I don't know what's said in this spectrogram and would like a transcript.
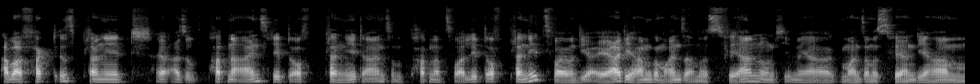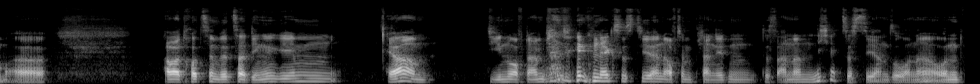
aber Fakt ist, Planet, äh, also Partner 1 lebt auf Planet 1 und Partner 2 lebt auf Planet 2 und die, ja, die haben gemeinsame Sphären und je mehr gemeinsame Sphären die haben, äh, aber trotzdem wird es da Dinge geben, ja, die nur auf deinem Planeten existieren, auf dem Planeten des anderen nicht existieren, so, ne? Und,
